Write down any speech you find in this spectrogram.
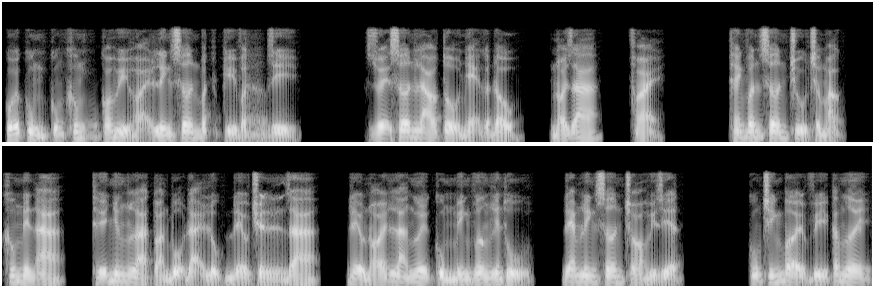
cuối cùng cũng không có hủy hoại linh sơn bất kỳ vật gì. Duệ sơn lão tổ nhẹ gật đầu, nói ra, phải. Thanh vân sơn chủ trầm mặc, không nên à thế nhưng là toàn bộ đại lục đều truyền ra, đều nói là ngươi cùng minh vương liên thủ, đem linh sơn cho hủy diệt. Cũng chính bởi vì các ngươi,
